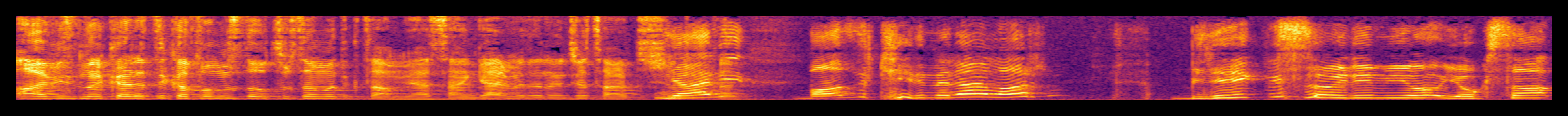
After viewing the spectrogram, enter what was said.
Abi biz nakaratı kafamızda oturtamadık tam ya. Sen gelmeden önce tartışıyorduk. Yani da. bazı kelimeler var. Bilerek mi söylemiyor yoksa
